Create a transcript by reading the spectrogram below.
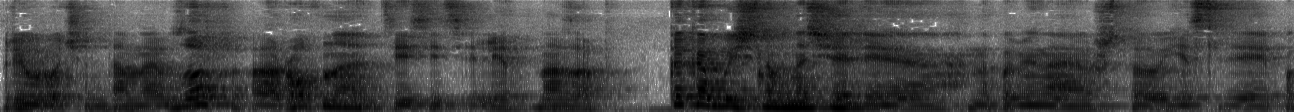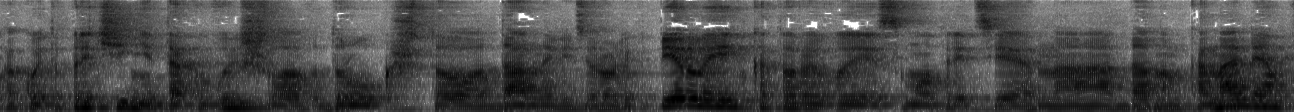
приурочен данный обзор, ровно 10 лет назад. Как обычно, вначале напоминаю, что если по какой-то причине так вышло вдруг, что данный видеоролик первый, который вы смотрите на данном канале,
